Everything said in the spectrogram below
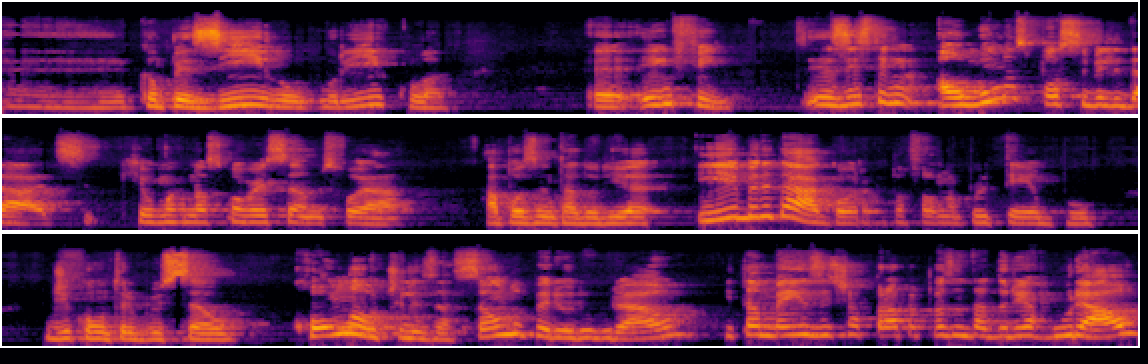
é, campesino, rurícola, é, enfim, existem algumas possibilidades que uma que nós conversamos foi a aposentadoria híbrida, agora estou falando por tempo de contribuição com a utilização do período rural, e também existe a própria aposentadoria rural,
